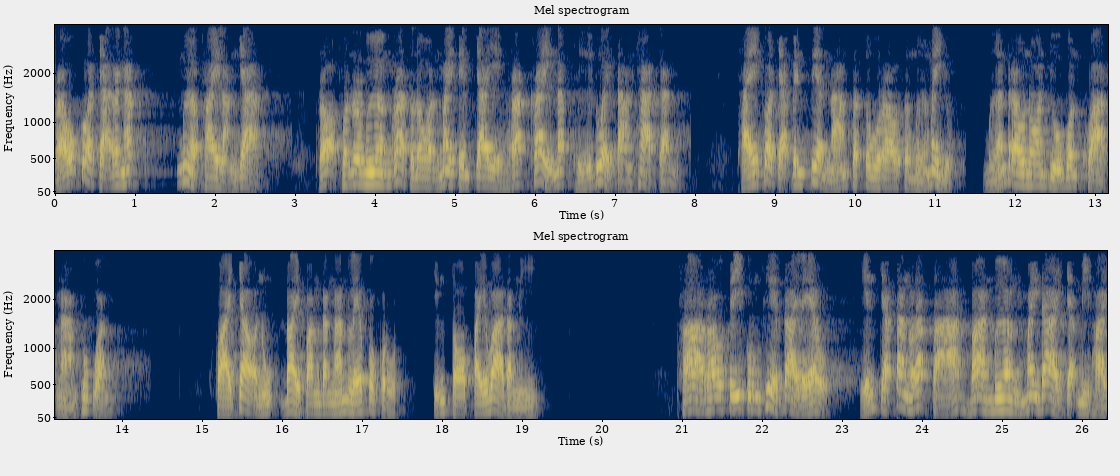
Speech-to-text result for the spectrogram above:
เราก็จะระงับเมื่อภายหลังยาก เพราะพลเมืองราษฎรไม่เต็มใจรักใคร่นับถือด้วยต่างชาติกัน ไทยก็จะเป็นเสี้ยนหนามศัตรูเราเสมอไม่หยุด เหมือนเรานอนอยู่บนขวากหนามทุกวัน ฝ่ายเจ้าอนุได้ฟังดังนั้นแล้วก็โกรธ จึงตอบไปว่าดังนี้ ถ้าเราตีกรุงเทพได้แล้ว เห็นจะตั้งรักษาบ้านเมืองไม่ได้จะมีภัย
